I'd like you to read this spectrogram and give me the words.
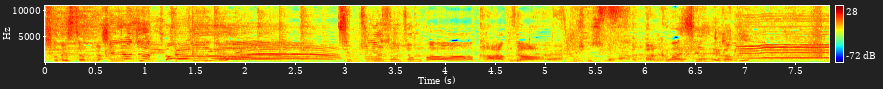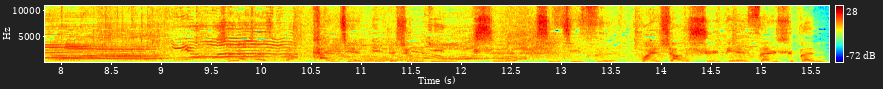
초대 스타입니다. 신현준 짱으로! 집중해서 좀 봐. 가 그냥. 졌어? 아, 그만 치세요. 실력자였습니다. 看见你的声音，十星期四晚上十点三十分。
